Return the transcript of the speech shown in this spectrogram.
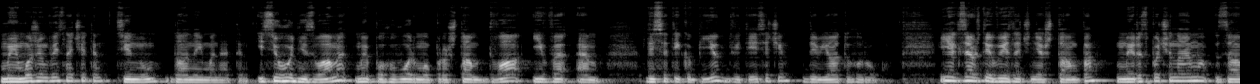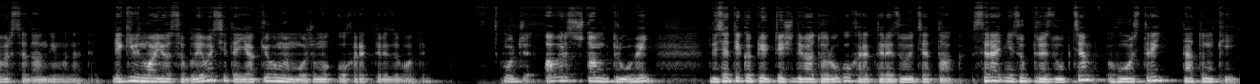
ми можемо визначити ціну даної монети. І сьогодні з вами ми поговоримо про штамп 2 ІВМ 10 копійок 2009 року. І як завжди, визначення штампа ми розпочинаємо з аверса даної монети. Які він має особливості та як його ми можемо охарактеризувати. Отже, аверс штамп другий 10 копійок 2009 року характеризується так: середній зуб тризубця, гострий та тонкий.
